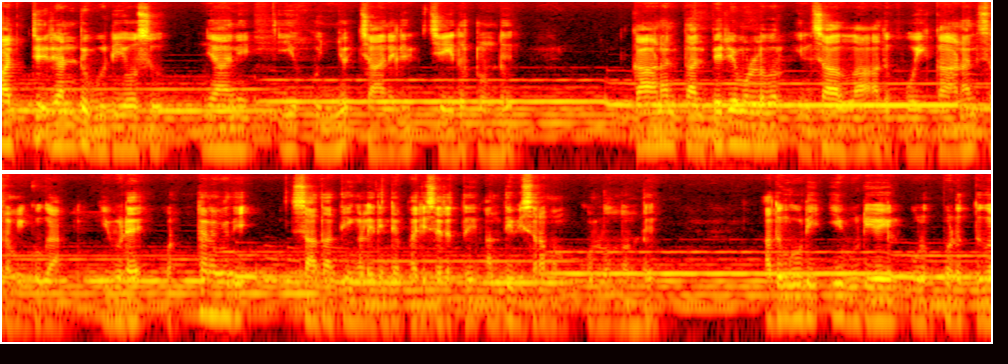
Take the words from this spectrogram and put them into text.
മറ്റ് രണ്ട് വീഡിയോസ് ഞാൻ ഈ കുഞ്ഞു ചാനലിൽ ചെയ്തിട്ടുണ്ട്. കാണാൻ താല്പര്യമുള്ളവർ ഇൻഷാല്ല അത് പോയി കാണാൻ ശ്രമിക്കുക. ഇവിടെ ഒട്ടനവധി സാധാത്യങ്ങൾ ഇതിന്റെ പരിസരത്ത് അന്ത്യവിശ്രമം കൊള്ളുന്നുണ്ട്. അതും കൂടി ഈ വീഡിയോയിൽ ഉൾപ്പെടുത്തുക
